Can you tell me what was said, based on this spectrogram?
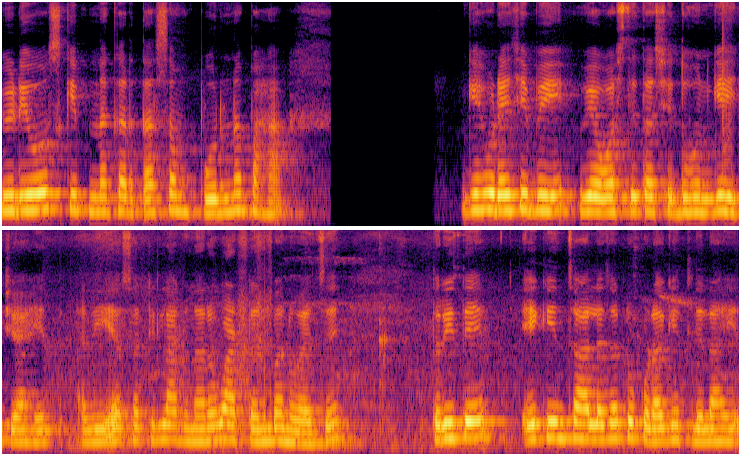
व्हिडिओ स्किप न करता संपूर्ण पहा. घेवड्याचे बी व्यवस्थित असे धुवून घ्यायचे आहेत आणि यासाठी लागणारं वाटण बनवायचं. आहे तर इथे एक इंच आल्याचा तुकडा घेतलेला आहे.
